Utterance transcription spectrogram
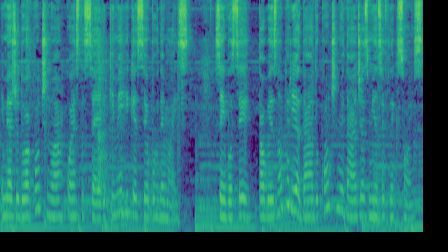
e me ajudou a continuar com esta série que me enriqueceu por demais. Sem você, talvez não teria dado continuidade às minhas reflexões,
